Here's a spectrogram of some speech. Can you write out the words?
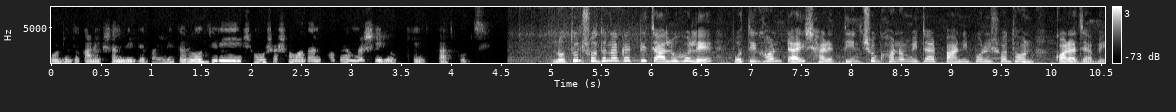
পর্যন্ত কানেকশন দিতে পারিনি। তবে অচিরে এই সমস্যার সমাধান হবে, আমরা সেই লক্ষ্যে কাজ করছি। নতুন শোধনাগারটি চালু হলে প্রতি ঘন্টায় সাড়ে তিনশো ঘনমিটার পানি পরিশোধন করা যাবে।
